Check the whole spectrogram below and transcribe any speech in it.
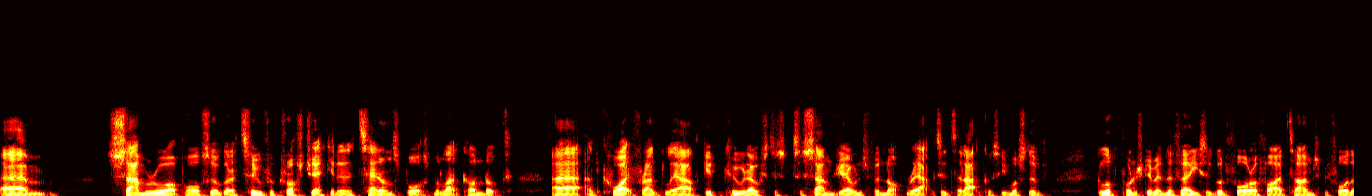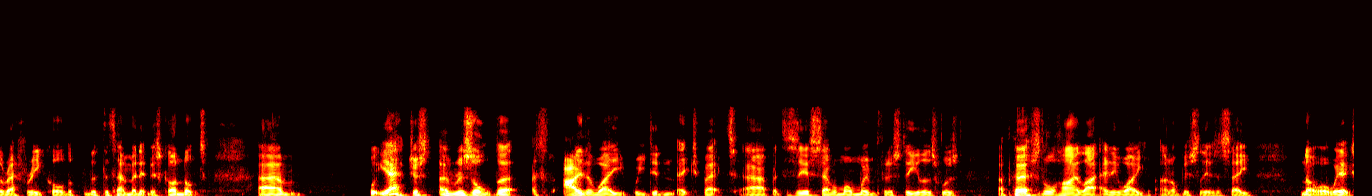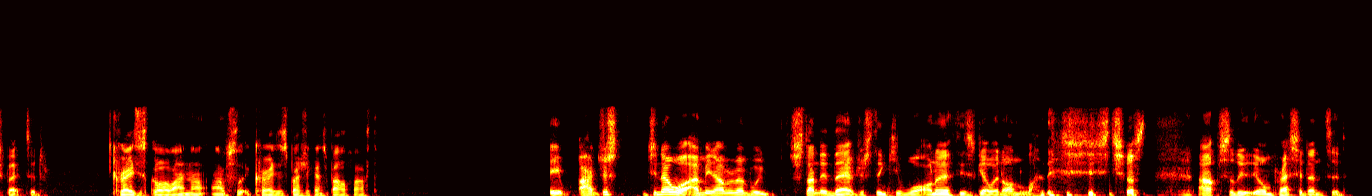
Um, Sam Ruopp also got a two for cross checking and a ten on sportsmanlike conduct. Uh, and quite frankly, I'll give kudos to, to Sam Jones for not reacting to that because he must have glove punched him in the face a good four or five times before the referee called the, the 10 minute misconduct. Um, but yeah, just a result that either way we didn't expect. Uh, but to see a 7 1 win for the Steelers was a personal highlight anyway. And obviously, as I say, not what we expected. Crazy scoreline, that absolutely crazy, especially against Belfast. It, I just, do you know what? I mean, I remember we standing there just thinking, what on earth is going on? Like, this is just absolutely unprecedented.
